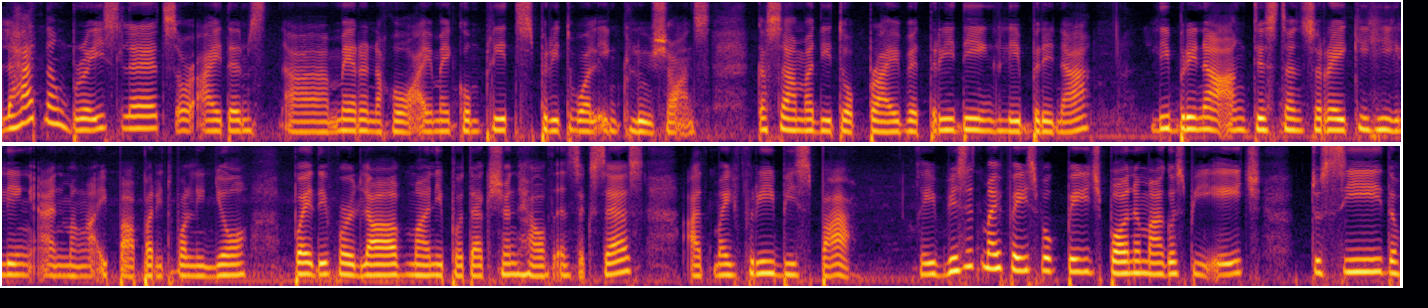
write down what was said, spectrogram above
Lahat ng bracelets or items uh, meron ako ay may complete spiritual inclusions. Kasama dito private reading, libre na Libre na ang distance Reiki healing and mga ipaparitwal ninyo. Pwede for love, money, protection, health, and success. At may freebies pa. Okay, visit my Facebook page, Bono Magos PH, to see the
